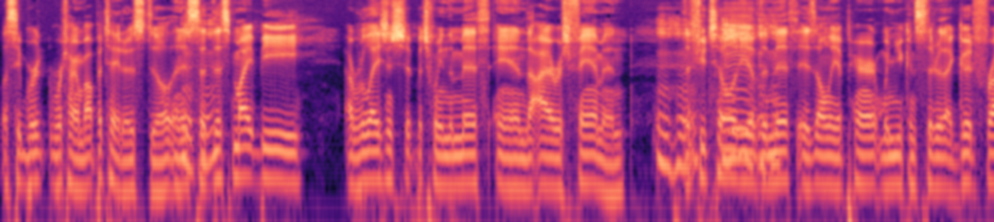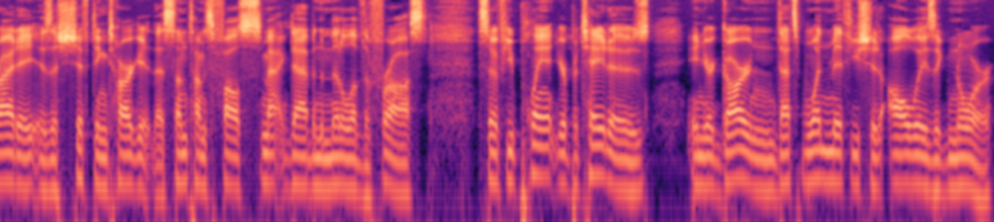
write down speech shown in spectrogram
let's see, we're, we're talking about potatoes still. And it said this might be a relationship between the myth and the Irish famine. Mm-hmm. The futility of the mm-hmm. myth is only apparent when you consider that Good Friday is a shifting target that sometimes falls smack dab in the middle of the frost. So if you plant your potatoes in your garden, that's one myth you should always ignore.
